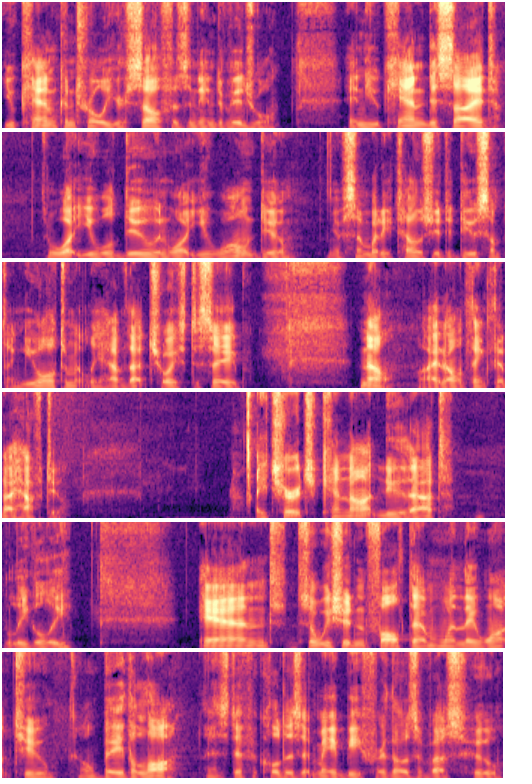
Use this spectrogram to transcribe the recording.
You can control yourself as an individual, and you can decide what you will do and what you won't do if somebody tells you to do something. You ultimately have that choice to say, No, I don't think that I have to. A church cannot do that legally. And so we shouldn't fault them when they want to obey the law as difficult as it may be for those of us who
